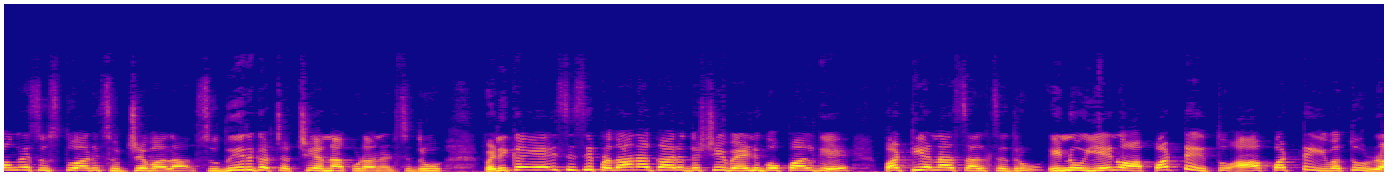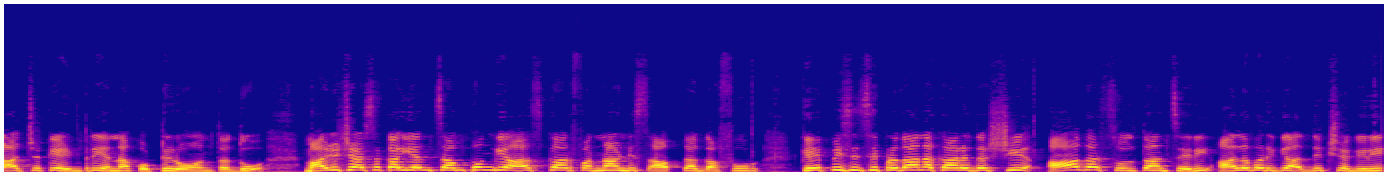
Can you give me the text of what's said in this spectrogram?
ಕಾಂಗ್ರೆಸ್ ಉಸ್ತುವಾರಿ ಸುರ್ಜೇವಾಲಾ ಸುದೀರ್ಘ ಚರ್ಚೆಯನ್ನ ಕೂಡ ನಡೆಸಿದ್ರು. ಬಳಿಕ ಎಐಸಿಸಿ ಪ್ರಧಾನ ಕಾರ್ಯದರ್ಶಿ ವೇಣುಗೋಪಾಲ್ಗೆ ಪಟ್ಟಿಯನ್ನ ಸಲ್ಲಿಸಿದ್ರು. ಇನ್ನು ಏನು ಆ ಪಟ್ಟಿ ಇತ್ತು, ಆ ಪಟ್ಟಿ ಇವತ್ತು ರಾಜ್ಯಕ್ಕೆ ಎಂಟ್ರಿಯನ್ನ ಕೊಟ್ಟಿರುವಂತದ್ದು ಮಾಜಿ ಶಾಸಕ ಎನ್ ಸಂಪಂಗಿ, ಆಸ್ಕಾರ್ ಫರ್ನಾಂಡಿಸ್, ಆಪ್ತ ಗಫೂರ್ ಕೆಪಿಸಿಸಿ ಪ್ರಧಾನ ಕಾರ್ಯದರ್ಶಿ ಆಗ ಸುಲ್ತಾನ್ ಸೇರಿ ಹಲವರಿಗೆ ಅಧ್ಯಕ್ಷಗಿರಿ.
